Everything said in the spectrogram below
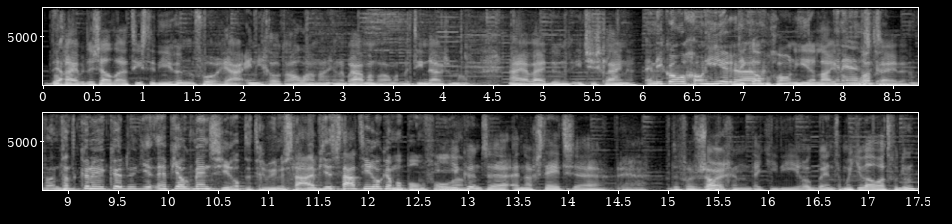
Want wij hebben dezelfde artiesten die hun vorig jaar in die grote hal hadden, in de Brabant hadden, met 10.000 man. Nou ja, wij doen het ietsjes kleiner. En die komen gewoon hier... Die komen gewoon hier live optreden. Want, want kunnen, kunnen, heb je ook mensen hier op de tribune staan? Heb je, staat hier ook helemaal bomvol? Je kunt uh, er nog steeds uh, ervoor zorgen dat je die hier ook bent. Daar moet je wel wat voor doen.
